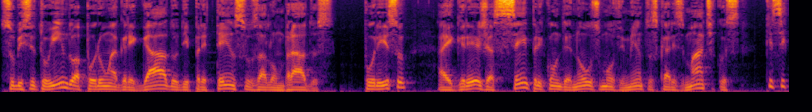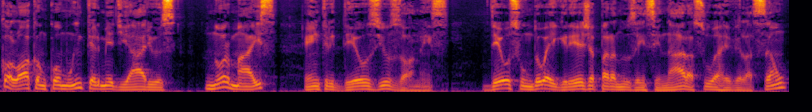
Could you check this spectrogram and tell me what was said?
substituindo-a por um agregado de pretensos alumbrados. Por isso, a Igreja sempre condenou os movimentos carismáticos que se colocam como intermediários normais entre Deus e os homens. Deus fundou a Igreja para nos ensinar a sua revelação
